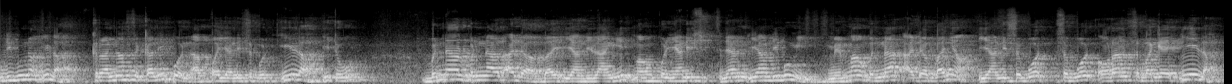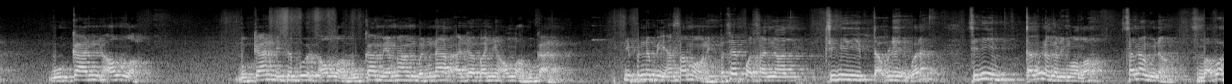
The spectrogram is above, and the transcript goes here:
Diguna ilah. Kerana sekalipun apa yang disebut ilah itu benar-benar ada baik yang di langit maupun yang di yang, yang di bumi. Memang benar ada banyak yang disebut sebut orang sebagai ilah. Bukan Allah. Bukan disebut Allah. Bukan memang benar ada banyak Allah. Bukan. Ni penerbit yang sama ni. Pasal apa sana sini tak boleh buat eh? Sini tak guna kalimah Allah sana guna sebab apa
